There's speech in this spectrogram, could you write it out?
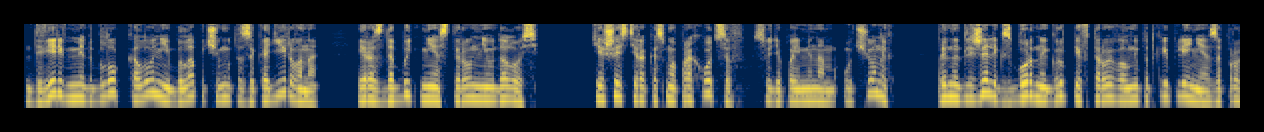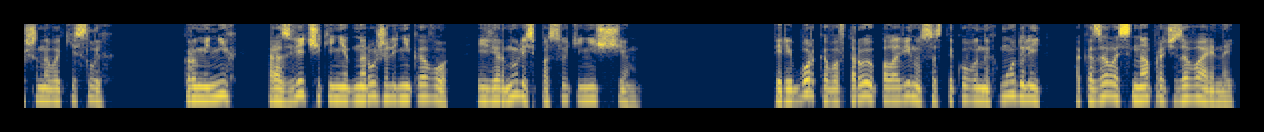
Дверь в медблок колонии была почему-то закодирована, и раздобыть неостерон не удалось. Те шестеро космопроходцев, судя по именам ученых, принадлежали к сборной группе второй волны подкрепления, запрошенного кислых. Кроме них, разведчики не обнаружили никого и вернулись, по сути, ни с чем. Переборка во вторую половину состыкованных модулей оказалась напрочь заваренной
